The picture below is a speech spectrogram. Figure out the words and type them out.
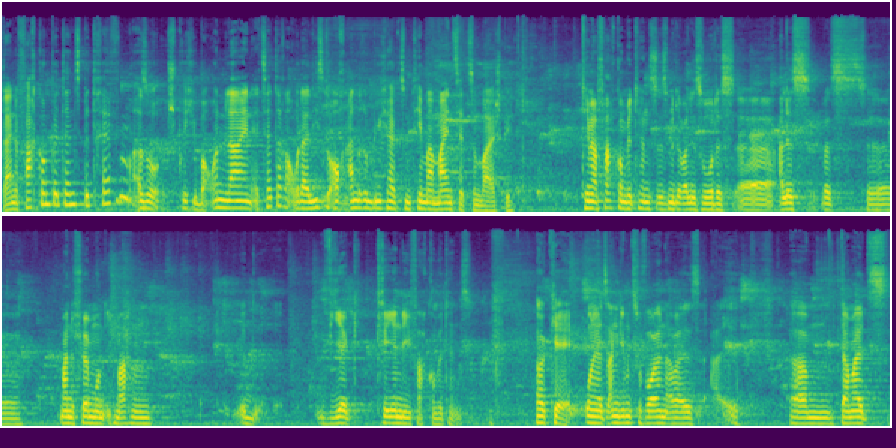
deine Fachkompetenz betreffen? Also sprich über Online etc. Oder liest du auch andere Bücher zum Thema Mindset zum Beispiel? Thema Fachkompetenz ist mittlerweile so, dass äh, alles, was äh, meine Firma und ich machen, wir kreieren die Fachkompetenz. Okay. Ohne jetzt angeben zu wollen, aber es, äh, ähm, damals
